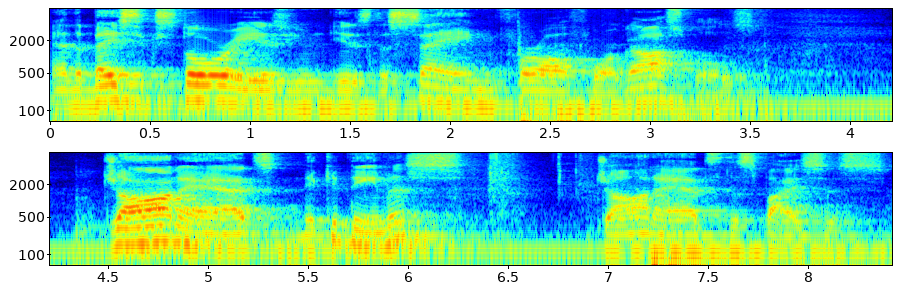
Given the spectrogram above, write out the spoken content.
and the basic story is is the same for all four Gospels, John adds Nicodemus. John adds the spices.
